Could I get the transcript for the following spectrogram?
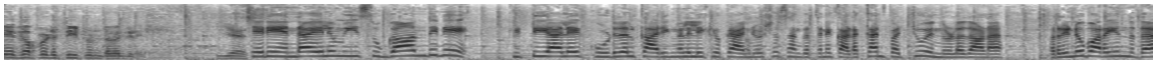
രേഖപ്പെടുത്തിയിട്ടുണ്ട് വെങ്കടേഷ്. ശരി എന്തായാലും ഈ സുഗാന്തിനെ കിട്ടിയാലേ കൂടുതൽ കാര്യങ്ങളിലേക്കൊക്കെ അന്വേഷണ സംഘത്തിന് കടക്കാൻ പറ്റൂ എന്നുള്ളതാണ് റിനു പറയുന്നത്.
